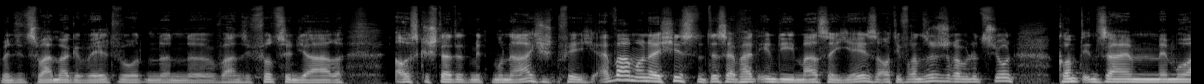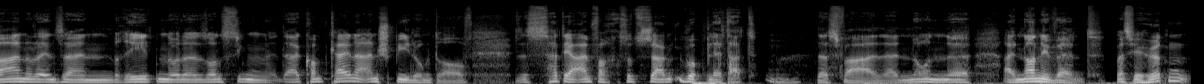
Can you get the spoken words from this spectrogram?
Wenn sie zweimal gewählt wurden, dann äh, waren sie 14 Jahre ausgestattet mit monarchischen Fähigkeiten. Er war Monarchist und deshalb hat ihm die Marseillaise, auch die Französische Revolution, kommt in seinen Memoiren oder in seinen Reden oder sonstigen, da kommt keine Anspielung drauf. Das hat er einfach sozusagen überblättert. Das war Non- äh, ein Non-Event. Was wir hörten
